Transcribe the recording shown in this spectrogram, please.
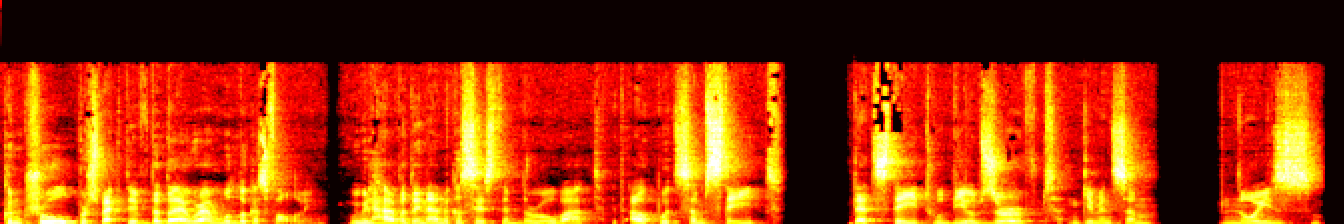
control perspective, the diagram would look as following. We would have a dynamical system, the robot. It outputs some state. That state would be observed and given some noise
